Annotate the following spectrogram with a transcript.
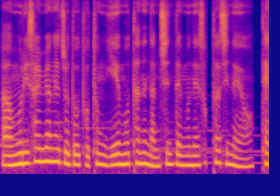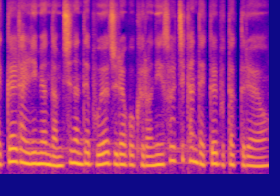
아무리 설명해줘도 도통 이해 못하는 남친 때문에 속 터지네요. 댓글 달리면 남친한테 보여주려고 그러니 솔직한 댓글 부탁드려요.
